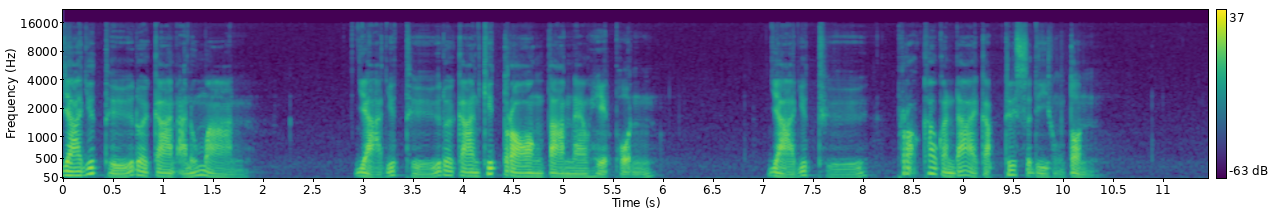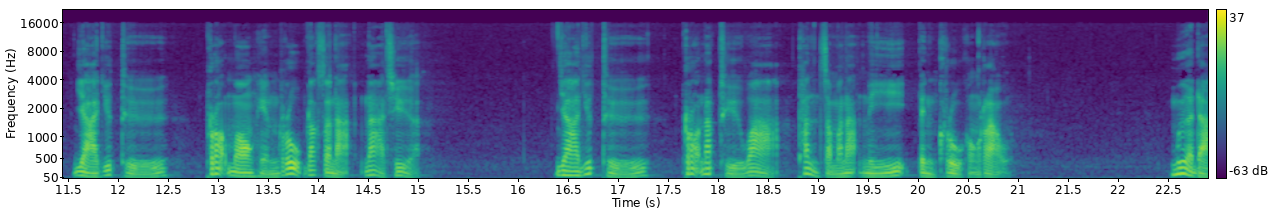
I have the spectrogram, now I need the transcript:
อย่ายึดถือโดยการอนุมาน อย่ายึดถือโดยการคิดตรองตามแนวเหตุผล อย่ายึดถือเพราะเข้ากันได้กับทฤษฎีของตน อย่ายึดถือเพราะมองเห็นรูปลักษณะน่าเชื่อ อย่ายึดถือเพราะนับถือว่า ท่านสมณะนี้เป็นครูของเรา เมื่อใด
